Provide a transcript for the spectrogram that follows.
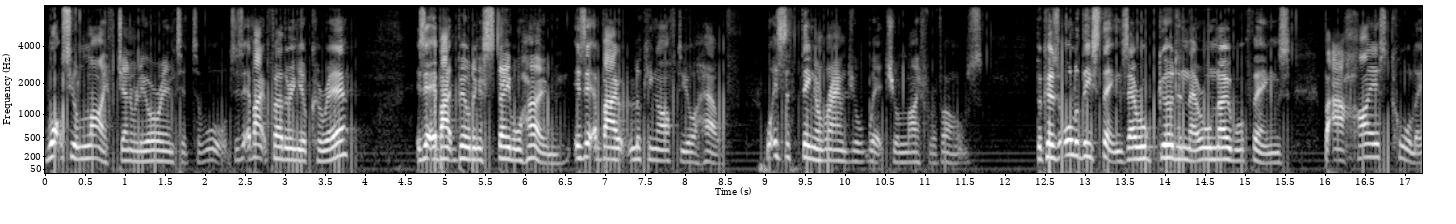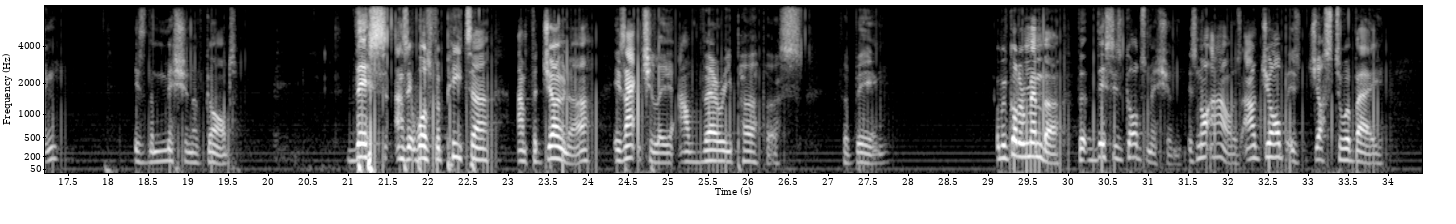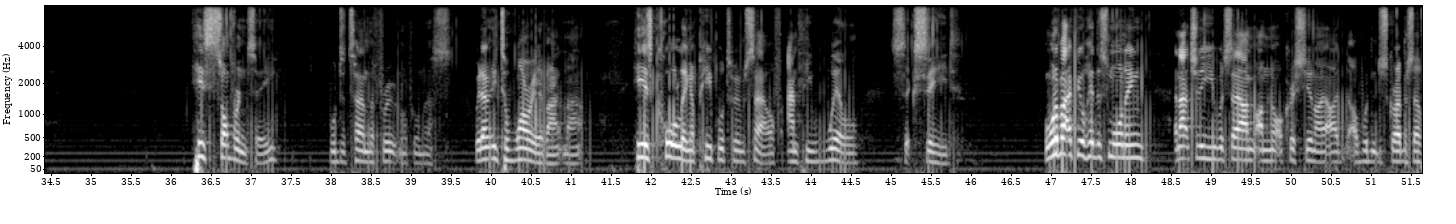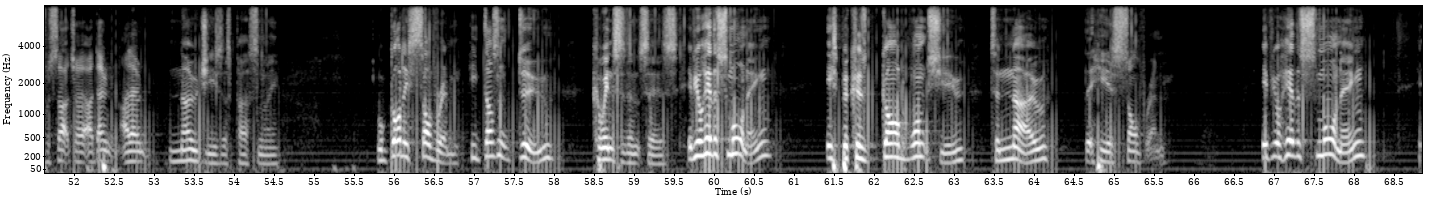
What's your life generally oriented towards? Is it about furthering your career? Is it about building a stable home? Is it about looking after your health? What is the thing around your which your life revolves? Because all of these things, they're all good and they're all noble things, but our highest calling is the mission of God. This, as it was for Peter and for Jonah, is actually our very purpose for being. And we've got to remember that this is God's mission, it's not ours. Our job is just to obey. His sovereignty will determine the fruitfulness. We don't need to worry about that. He is calling a people to himself, and he will succeed. And what about if you're here this morning and actually you would say, I'm, I'm not a Christian, I, I, I wouldn't describe myself as such, I, I, don't, I don't know Jesus personally? Well, God is sovereign, He doesn't do coincidences. If you're here this morning, it's because God wants you to know that He is sovereign. If you're here this morning,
